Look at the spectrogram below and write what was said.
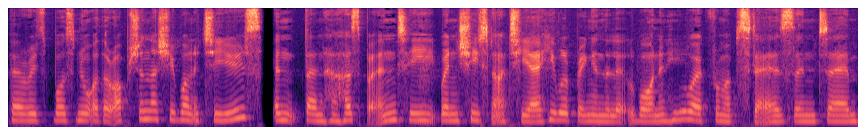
there is, was no other option that she wanted wanted to use. And then her husband, he, when she's not here, he will bring in the little one and he'll work from upstairs. And um,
